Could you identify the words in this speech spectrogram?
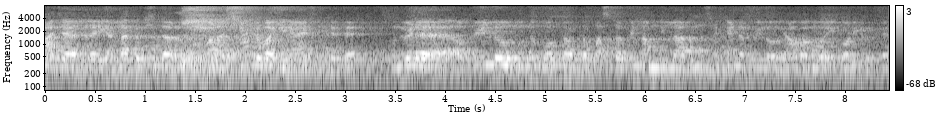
ರಾಜ ಆದರೆ ಎಲ್ಲ ಕಕ್ಷಿದಾರರು ಭಾಳ ಶೀಘ್ರವಾಗಿ ನ್ಯಾಯ ಸಿಗ್ತೈತೆ. ಒಂದು ವೇಳೆ ಅಪೀಲು ಮುಂದಕ್ಕೆ ಹೋಗ್ತಾ ಹೋಗ್ತಾ ಫಸ್ಟ್ ಅಪೀಲ್ ನಮ್ದಿಲ್ಲ, ಅದನ್ನು ಸೆಕೆಂಡ್ ಅಪೀಲು ಯಾವಾಗಲೂ ಹೈಕೋರ್ಟ್ಗೆ ಇರುತ್ತೆ.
